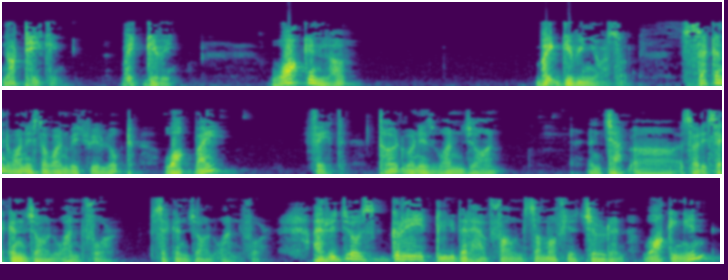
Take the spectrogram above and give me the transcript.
Not taking, by giving. Walk in love by giving yourself. Second one is the one which we looked. Walk by faith. Third one is 1 John and chap, uh, sorry, 2 John 1 4. 2 John 1 4. I rejoice greatly that I have found some of your children walking in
